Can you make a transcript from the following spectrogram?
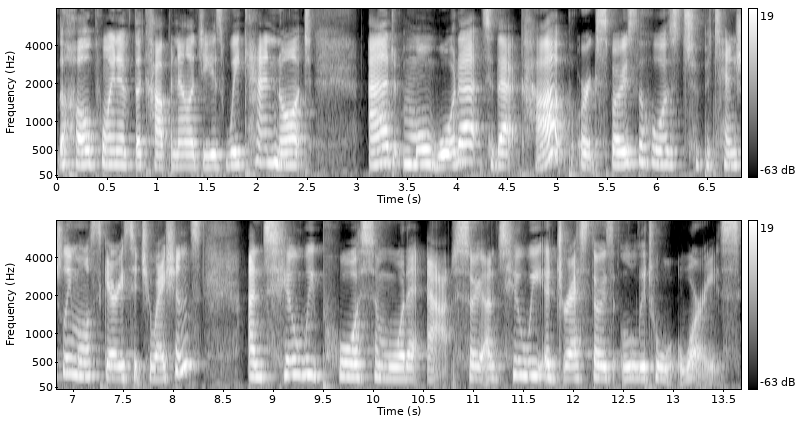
the whole point of the cup analogy is we cannot add more water to that cup or expose the horse to potentially more scary situations until we pour some water out. So, until we address those little worries.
